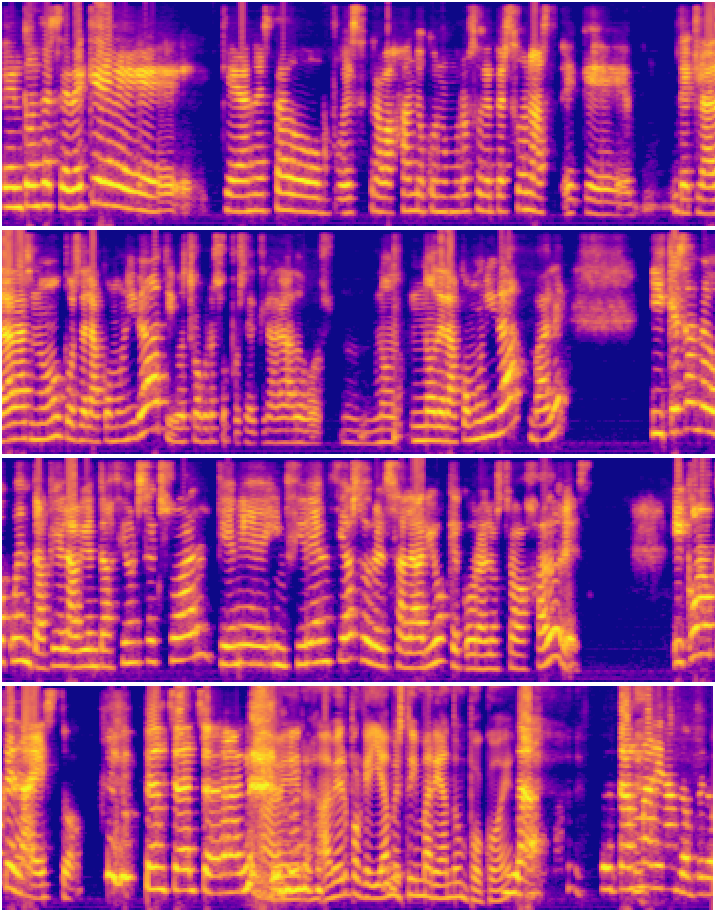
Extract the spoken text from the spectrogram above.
Entonces se ve que, que han estado pues trabajando con un grueso de personas eh, que declaradas no pues de la comunidad y otro grueso pues declarados mm, no, no de la comunidad, ¿vale? Y que se han dado cuenta que la orientación sexual tiene incidencia sobre el salario que cobran los trabajadores. ¿Y cómo queda esto? A ver, a ver, porque ya me estoy mareando un poco, ¿eh? Ya, te estás mareando, pero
